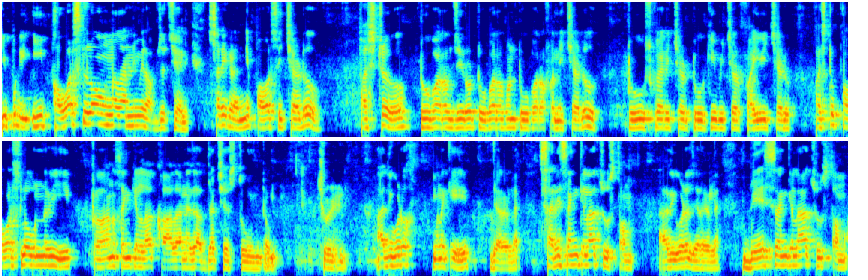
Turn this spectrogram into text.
ఇప్పుడు ఈ పవర్స్లో ఉన్నదాన్ని మీరు అబ్జర్వ్ చేయాలి. సరే ఇక్కడ అన్ని పవర్స్ ఇచ్చాడు. First two power of zero two power of one two power of one ఇచ్చాడు. టూ స్క్వేర్ ఇచ్చాడు టూ క్యూబ్ ఇచ్చాడు ఫైవ్ ఇచ్చాడు. ఫస్ట్ పవర్స్లో ఉన్నవి ప్రధాన సంఖ్యలా కాదా అనేది అబ్జర్వ్ చేస్తూ ఉంటాం. చూడండి. అది కూడా మనకి జరగలే. సరి సంఖ్యలా చూస్తాం. అది కూడా జరగలే. బేస్ సంఖ్యలా చూస్తాం.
